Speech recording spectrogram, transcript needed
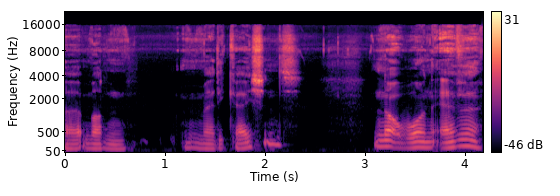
uh, modern medications. Not one ever.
